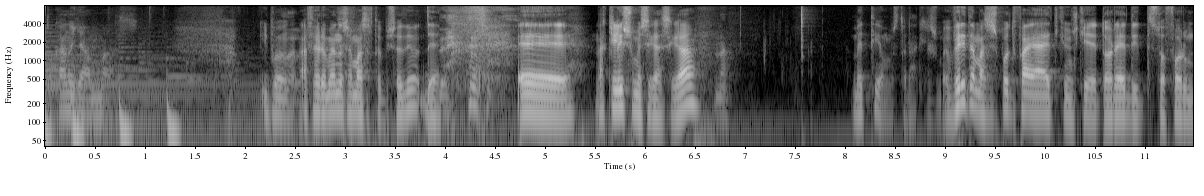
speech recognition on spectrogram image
Το κάνω για μας. Λοιπόν, αφιερωμένος σε εμάς αυτό το επεισόδιο. Ναι. ε, να κλείσουμε σιγά σιγά. Ναι. Με τι όμως τώρα να κλείσουμε; Βρείτε μας σε Spotify, iTunes και το Reddit στο forum,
